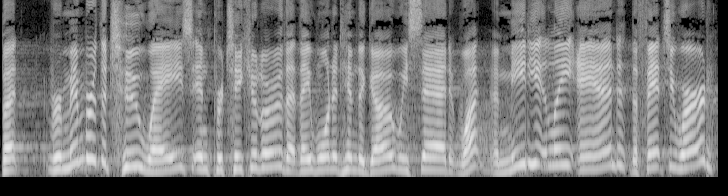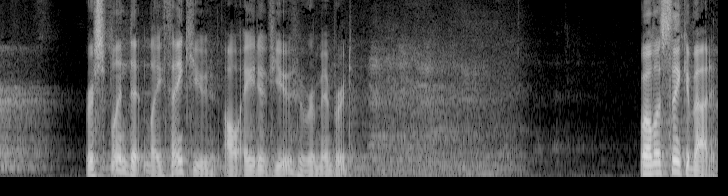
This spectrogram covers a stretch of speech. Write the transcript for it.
but remember the two ways in particular that they wanted him to go? We said, what? Immediately and the fancy word? Resplendently. Thank you, all eight of you who remembered. Well, let's think about it.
